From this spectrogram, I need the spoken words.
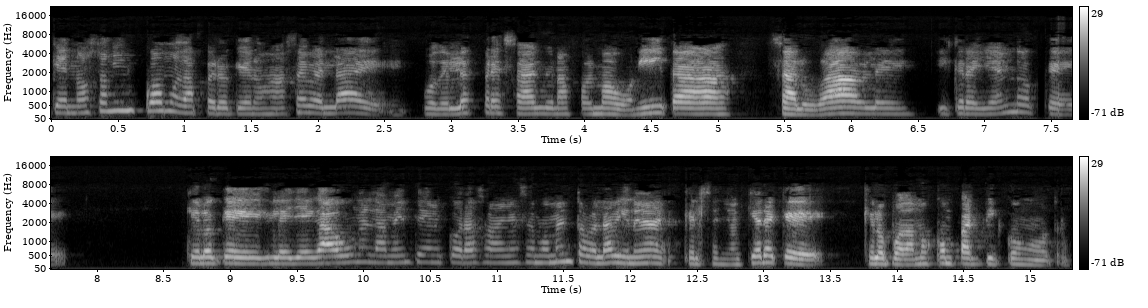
que no son incómodas, pero que nos hace, ¿verdad?, eh, poderlo expresar de una forma bonita, saludable y creyendo que, que lo que le llega a uno en la mente y en el corazón en ese momento, ¿verdad?, viene que el Señor quiere que, que lo podamos compartir con otros.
